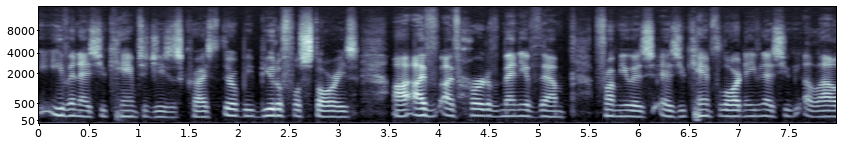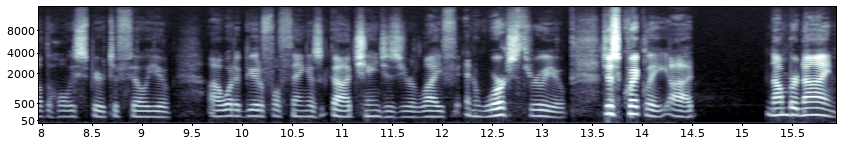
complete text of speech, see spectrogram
even as you came to Jesus Christ. There will be beautiful stories. Uh, I've, I've heard of many of them from you as, as you came to the Lord and even as you allowed the Holy Spirit to fill you. Uh, what a beautiful thing as God changes your life and works through you. Just quickly, uh, number nine,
